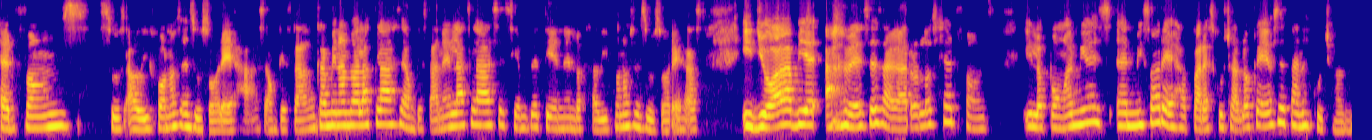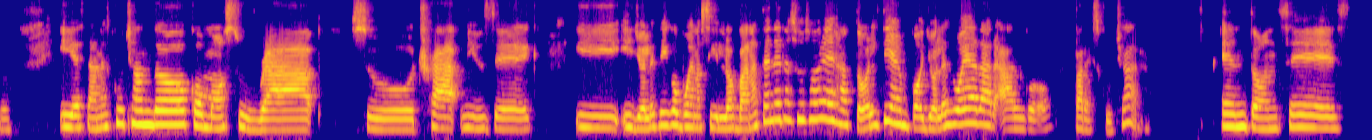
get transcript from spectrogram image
headphones, sus audífonos en sus orejas, aunque están caminando a la clase, aunque están en la clase, siempre tienen los audífonos en sus orejas. Y yo a, veces agarro los headphones y los pongo en mis, en mis orejas para escuchar lo que ellos están escuchando. Y están escuchando como su rap, su trap music, y, yo les digo, bueno, si los van a tener en sus orejas todo el tiempo, yo les voy a dar algo para escuchar. Entonces,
